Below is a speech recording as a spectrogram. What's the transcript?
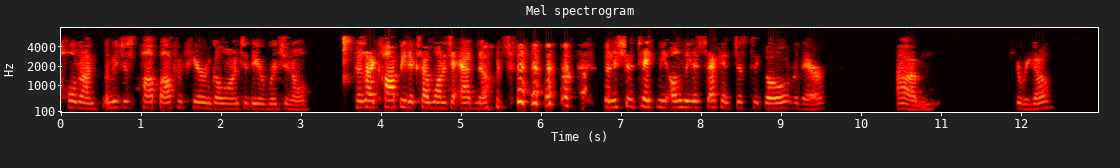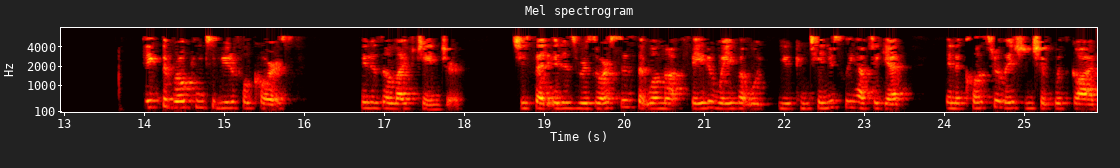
Hold on. Let me just pop off of here and go on to the original. Cause I copied it because I wanted to add notes. but it should take me only a second just to go over there. Um, here we go. Take the broken to beautiful course. It is a life changer. She said, it is resources that will not fade away, but will you continuously have to get in a close relationship with God,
